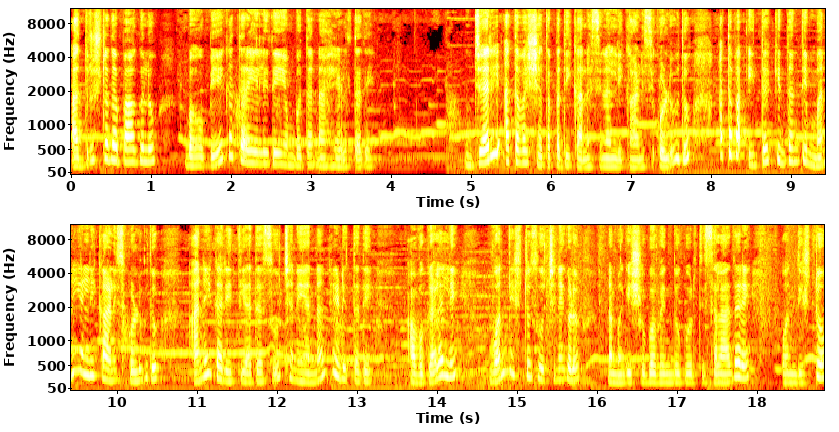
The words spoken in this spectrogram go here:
ಅದೃಷ್ಟದ ಬಾಗಲು ಬಹುಬೇಗ ತೆರೆಯಲಿದೆ ಎಂಬುದನ್ನು ಹೇಳುತ್ತದೆ. ಜರಿ ಅಥವಾ ಶತಪದಿ ಕನಸಿನಲ್ಲಿ ಕಾಣಿಸಿಕೊಳ್ಳುವುದು ಅಥವಾ ಇದ್ದಕ್ಕಿದ್ದಂತೆ ಮನೆಯಲ್ಲಿ ಕಾಣಿಸಿಕೊಳ್ಳುವುದು ಅನೇಕ ರೀತಿಯಾದ ಸೂಚನೆಯನ್ನು ನೀಡುತ್ತದೆ. ಅವುಗಳಲ್ಲಿ ಒಂದಿಷ್ಟು ಸೂಚನೆಗಳು ನಮಗೆ ಶುಭವೆಂದು ಗುರುತಿಸಲಾದರೆ ಒಂದಿಷ್ಟು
